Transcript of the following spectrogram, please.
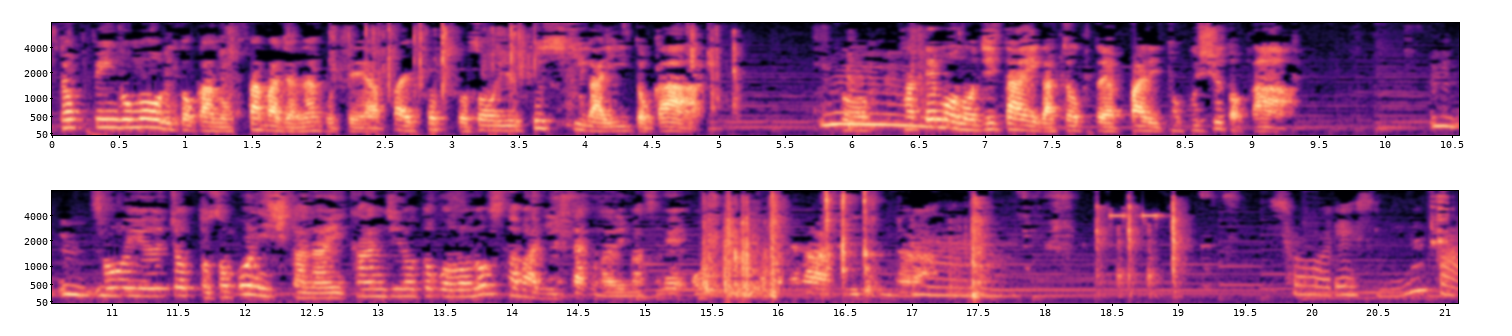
ショッピングモールとかのスタバじゃなくて、やっぱりちょっとそういう景色がいいとか、建物自体がちょっとやっぱり特殊とか、うんうんうん。そういうちょっとそこにしかない感じのところのスタバに行きたくなりますね。おだからって言うんなら。そうですね。なんか、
